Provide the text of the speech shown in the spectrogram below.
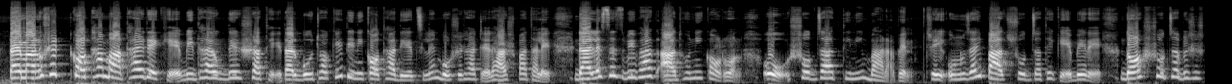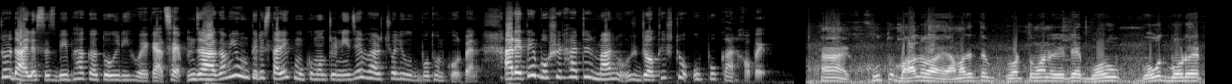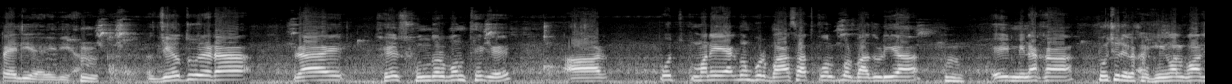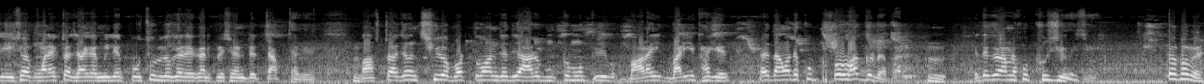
তাই মানুষের কথা মাথায় রেখে বিধায়কদের সাথে তার বৈঠকে তিনি কথা দিয়েছিলেন বসিরহাটের হাসপাতালে। ডায়ালিসিস বিভাগ আধুনিকরণ ও শয্যা তিনি বাড়াবেন। সেই অনুযায়ী পাঁচ শয্যা থেকে বেড়ে দশ শয্যা বিশিষ্ট ডায়ালিসিস বিভাগ তৈরি হয়ে গেছে, যা আগামী উনত্রিশ তারিখ মুখ্যমন্ত্রী নিজে ভার্চুয়ালি উদ্বোধন করবেন। আর এতে বসিরহাটের মানুষ যথেষ্ট উপকার হবে। হ্যাঁ খুব তো ভালো হয়। আমাদের তো বর্তমান এটা বড় বহুত বড় একটা এরিয়া এরিয়া যেহেতু এটা প্রায় সেই সুন্দরবন থেকে আর মানে একদম পুরো বারাসাত কোলপুর বাদুড়িয়া এই মিনাখা প্রচুর এলাকা। হিঙ্গলগঞ্জ এইসব অনেকটা জায়গা মিলে প্রচুর লোকের এখানে পেশেন্টের চাপ থাকে। পাঁচটা যেমন ছিল বর্তমান যদি আরও মুখ্যমন্ত্রী বাড়াই বাড়িয়ে থাকে তাহলে তো আমাদের খুব সৌভাগ্যের ব্যাপার। হুম। এতে করে আমরা খুব খুশি হয়েছি। পাবে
